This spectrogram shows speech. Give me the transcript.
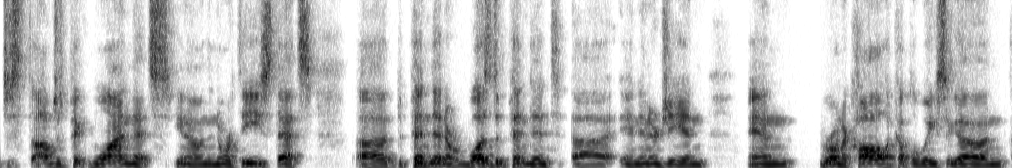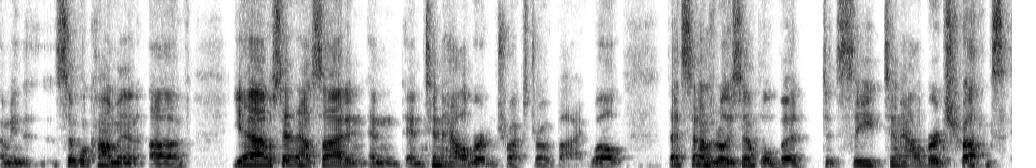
just I'll just pick one that's you know in the Northeast that's dependent or was dependent uh, in energy and and we're on a call a couple of weeks ago and I mean simple comment of yeah I was sitting outside and and and ten Halliburton trucks drove by. Well, that sounds really simple, but to see 10 Halliburton trucks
